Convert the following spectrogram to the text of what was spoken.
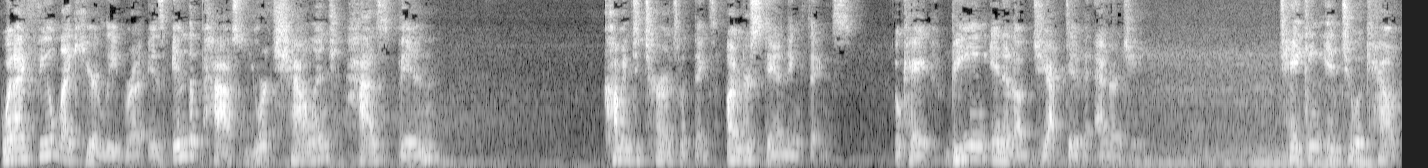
what I feel like here, Libra, is in the past, your challenge has been coming to terms with things, understanding things, okay? Being in an objective energy, taking into account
